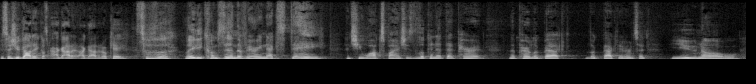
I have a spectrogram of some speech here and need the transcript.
He says, You got it? He goes, I got it, I got it, okay. So the lady comes in the very next day and she walks by and she's looking at that parrot and the parrot looked back, looked back to her and said, You know.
